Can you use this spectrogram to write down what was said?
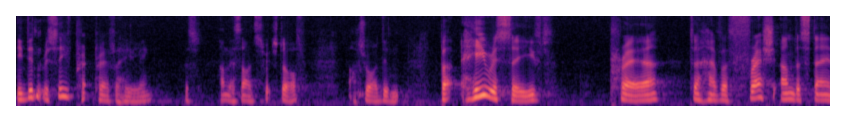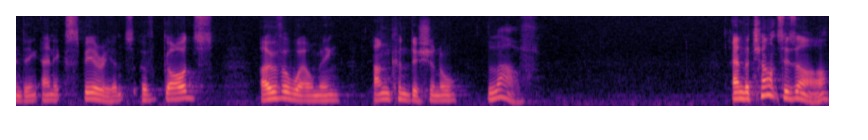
he didn't receive prayer for healing, unless I'd switched off. I'm sure I didn't. But he received prayer to have a fresh understanding and experience of God's overwhelming, unconditional love. And the chances are,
